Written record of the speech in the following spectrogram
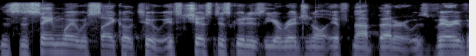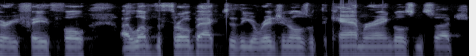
This is the same way with Psycho 2. It's just as good as the original, if not better. It was very, very faithful. I love the throwback to the originals with the camera angles and such.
